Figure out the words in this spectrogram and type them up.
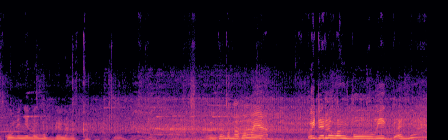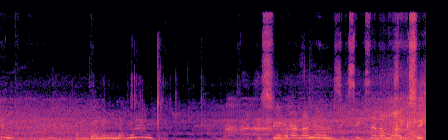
Kukunin niya ng magnanakaw. Ang Baka ganda. mamaya. Uy, dalawang buwig. Ayan. Ang galing naman. Siksikan, ano? Siksik sa laman. Siksik.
